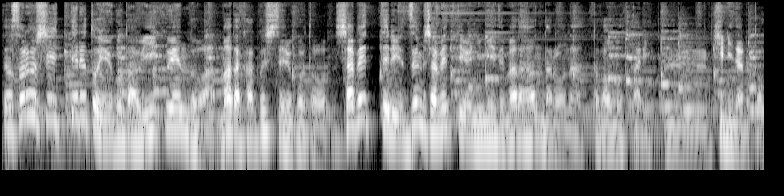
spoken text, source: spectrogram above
でもそれを知ってるということは、ウィークエンドはまだ隠してることを、喋ってる、全部喋ってるように見えてまだあんだろうな、とか思ったり、うん、気になると。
